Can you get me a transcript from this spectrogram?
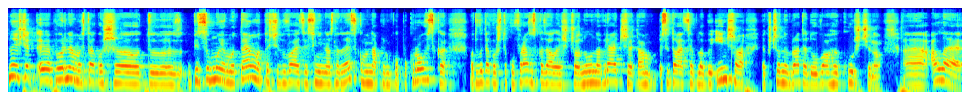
Ну і ще повернемось також. е, От е, підсумуємо тему. Те, що відбувається сьогодні у нас на Донецькому напрямку Покровське. От ви також таку фразу сказали, що ну навряд чи там ситуація була би інша, якщо не брати до уваги Курщину. Е, Але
